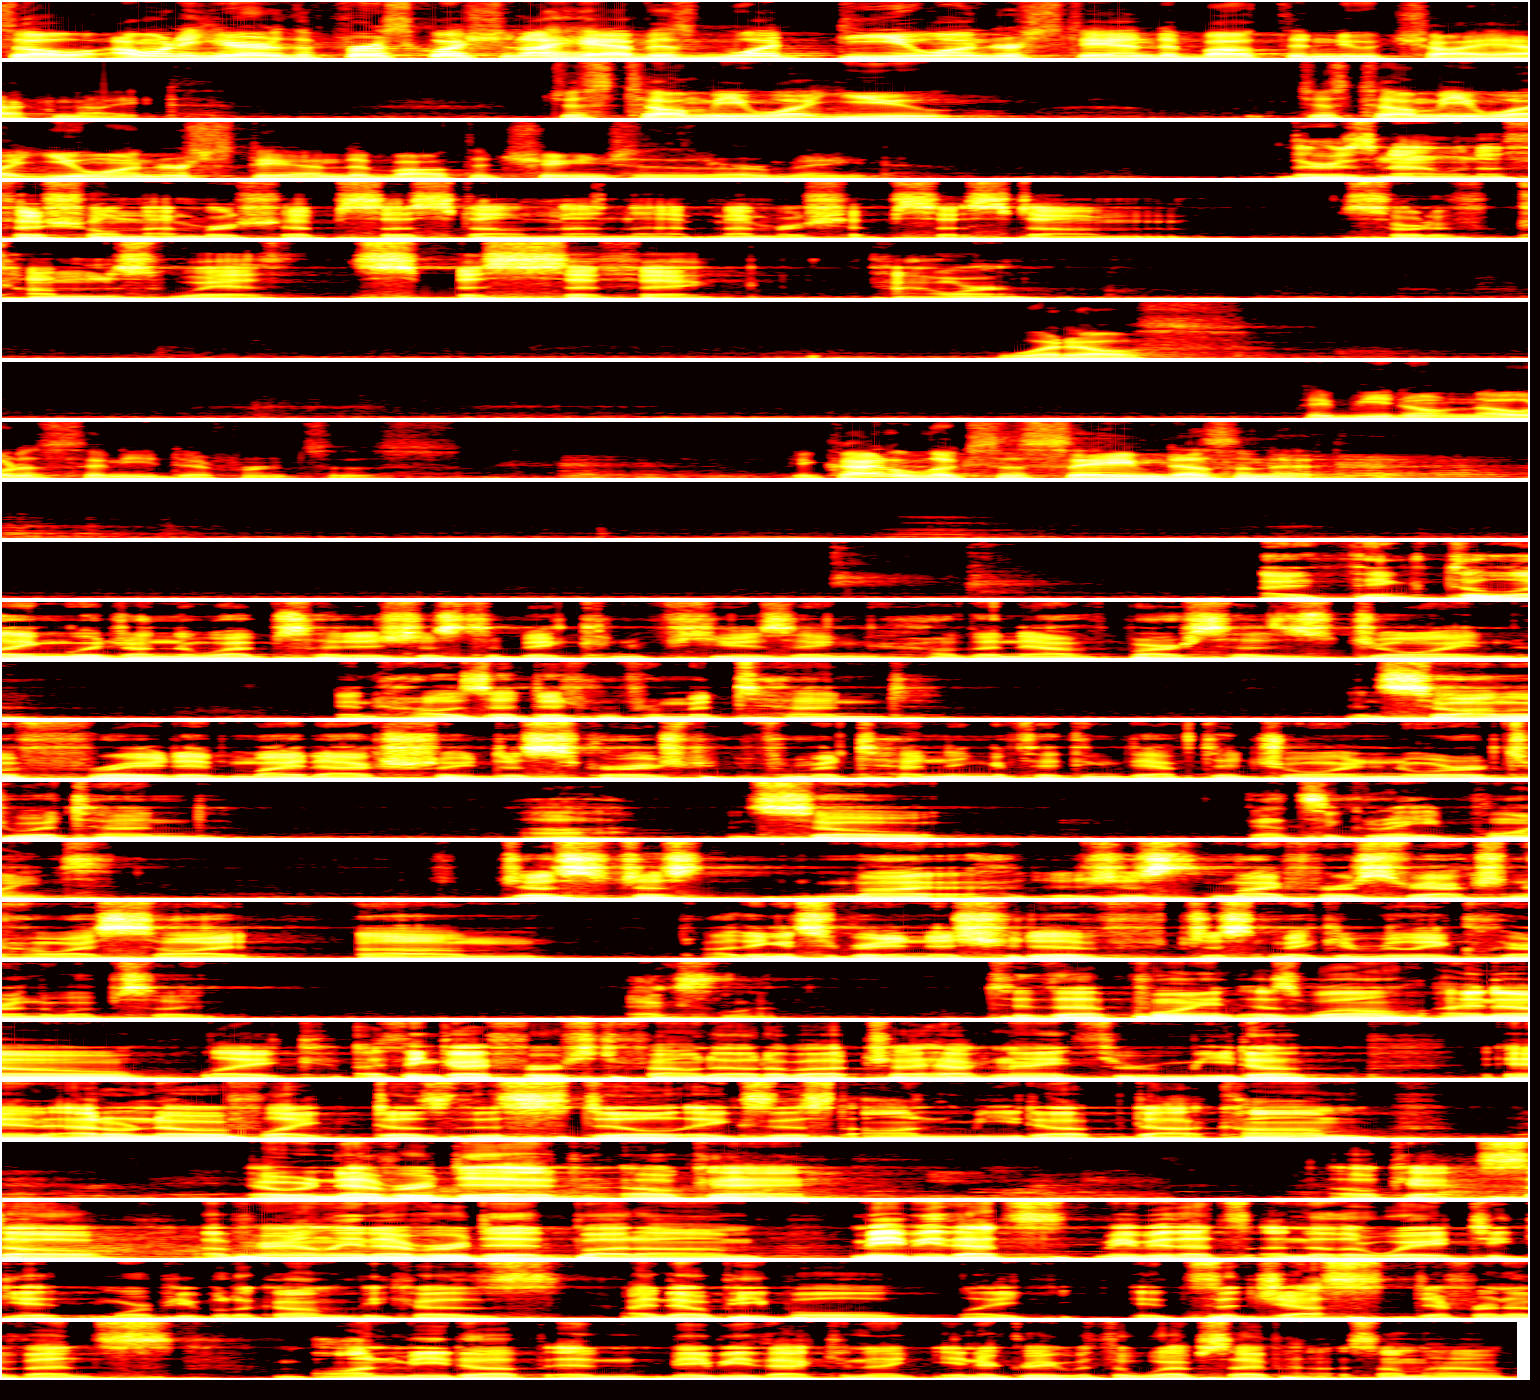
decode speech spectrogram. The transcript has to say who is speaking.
Speaker 1: So I want to hear the first question I have is what do you understand about the new Chi-Hack night? Just tell me what you just tell me what you understand about the changes that are made.
Speaker 2: There's now an official membership system, and that membership system sort of comes with specific power.
Speaker 1: What else? Maybe you don't notice any differences. It kind of looks the same, doesn't it?
Speaker 3: I think the language on the website is just a bit confusing. How the nav bar says join, and how is that different from attend? And so I'm afraid it might actually discourage people from attending if they think they have to join in order to attend.
Speaker 4: Ah,
Speaker 3: And so
Speaker 4: that's a great point.
Speaker 3: just just my just my first reaction how I saw it. Um, I think it's a great initiative. Just make it really clear on the website.
Speaker 4: Excellent.
Speaker 5: To that point as well, I know, like, I think I first found out about Chi Hack Night through Meetup, and I don't know if, like, does this still exist on Meetup.com? Never did. Oh, it never did. Okay. Okay, so apparently never did, but um, maybe that's maybe that's another way to get more people to come because I know people like it suggests different events on Meetup, and maybe that can like integrate with the website somehow.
